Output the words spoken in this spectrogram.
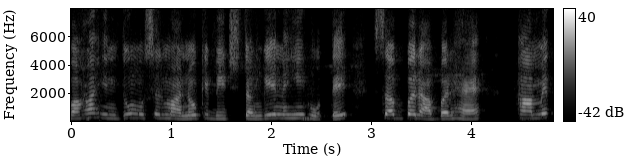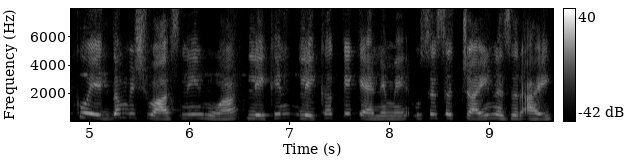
वहाँ हिंदू मुसलमानों के बीच दंगे नहीं होते, सब बराबर है। हामिद को एकदम विश्वास नहीं हुआ, लेकिन लेखक के कहने में उसे सच्चाई नज़र आई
